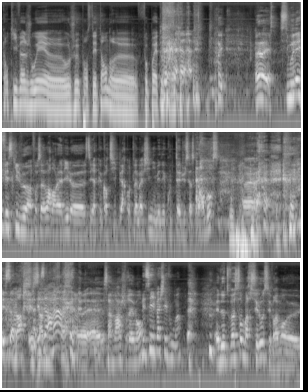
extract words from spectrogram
quand il va jouer euh, au jeu pour se détendre euh, faut pas être au coke. Ouais, ouais. Simone il fait ce qu'il veut, hein. faut savoir dans la ville, euh, c'est-à-dire que quand il perd contre la machine, il met des coups de tête jusqu'à ce qu'elle rembourse. Euh, Et ça marche. et Et ça, ça marche. marche. Euh, ça marche vraiment. N'essayez pas chez vous, hein. Et de toute façon, Marcello, c'est vraiment euh,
